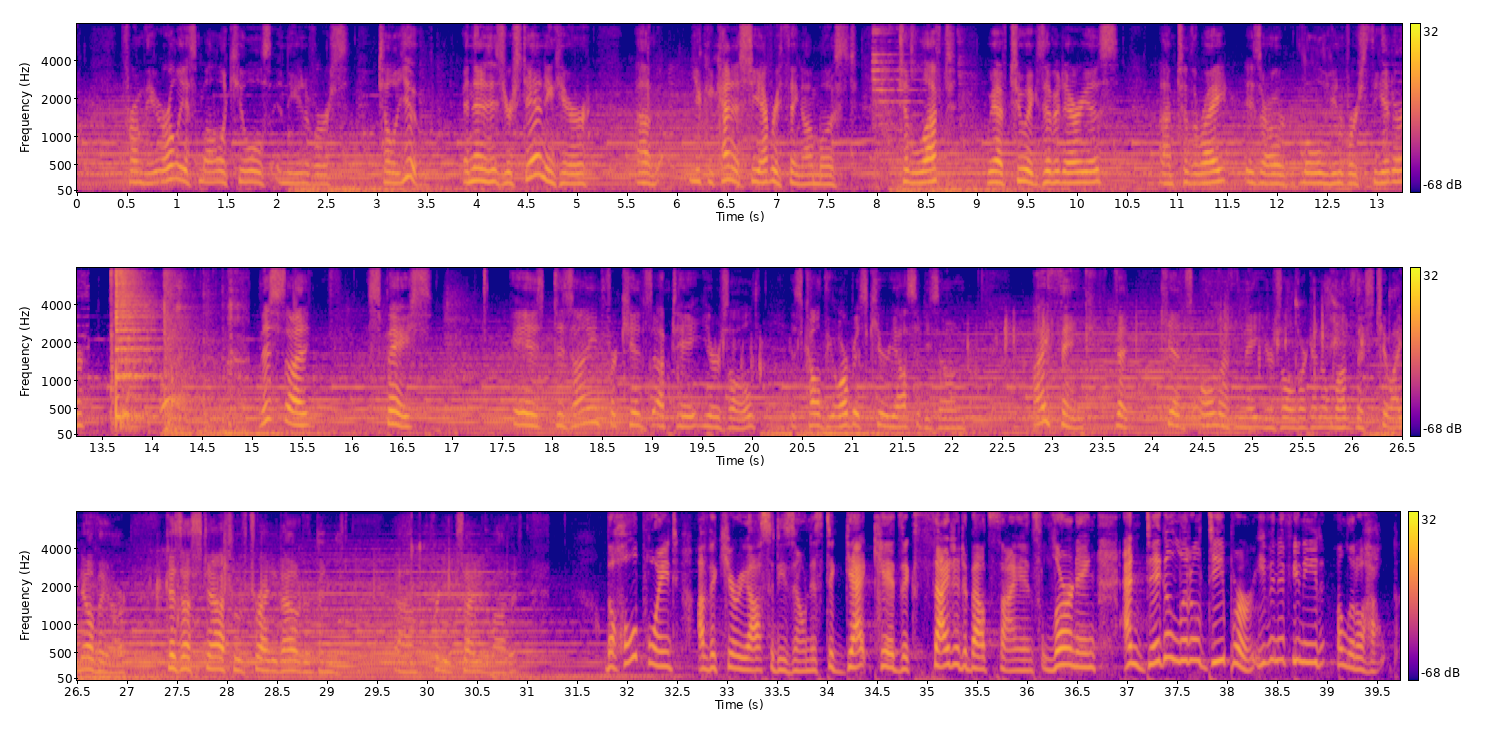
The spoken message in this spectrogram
from the earliest molecules in the universe till you. And then as you're standing here, um, you can kind of see everything almost. To the left, we have two exhibit areas. Um, to the right is our little Universe Theater. This uh, space is designed for kids up to eight years old. It's called the Orbits Curiosity Zone. I think that kids older than eight years old are going to love this too. I know they are, because us staff who've tried it out have been um, pretty excited about it. The whole point of the Curiosity Zone is to get kids excited about science, learning, and dig a little deeper, even if you need a little help.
